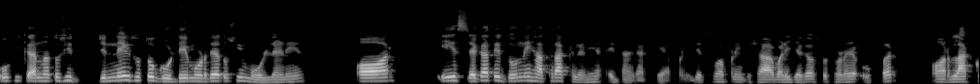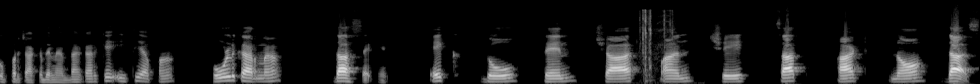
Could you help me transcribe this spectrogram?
ਉਹ ਕੀ ਕਰਨਾ, ਤੁਸੀਂ ਜਿੰਨੇ ਤੋਂ ਗੋਡੇ ਮੁੜਦੇ ਆ, ਤੁਸੀਂ ਮੋੜ ਲੈਣੇ ਆ। ਔਰ ਇਸ ਜਗ੍ਹਾ ਤੇ ਦੋਨੇ ਹੱਥ ਰੱਖ ਲੈਣੇ ਆ ਇਦਾਂ ਕਰਕੇ ਆਪਣੀ ਜਿੱਥੋਂ ਆਪਣੀ ਪਿਸ਼ਾਬ ਵਾਲੀ ਜਗ੍ਹਾ ਉਸ ਤੋਂ ਥੋੜਾ ਜਿਹਾ ਉੱਪਰ ਔਰ ਲੱਕ ਉੱਪਰ ਚੱਕ ਦੇਣਾ ਇਦਾਂ ਕਰਕੇ ਇੱਥੇ ਆਪਾਂ ਹੋਲਡ ਕਰਨਾ 10 ਸੈਕਿੰਡ 1 2 3 4 5 6 7 8 9 10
